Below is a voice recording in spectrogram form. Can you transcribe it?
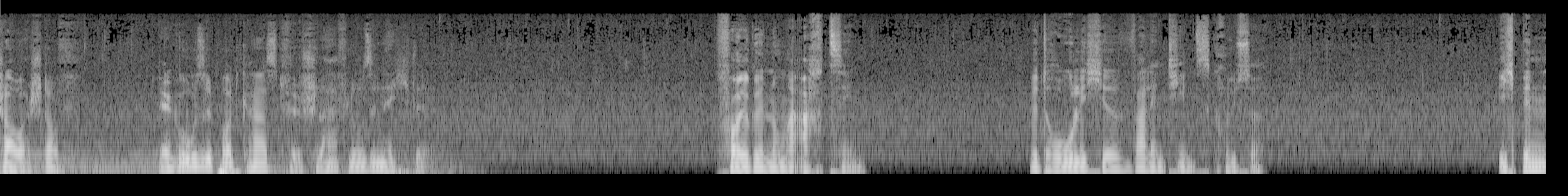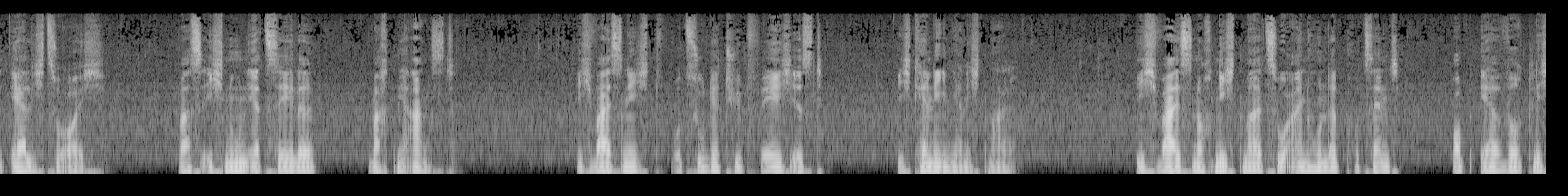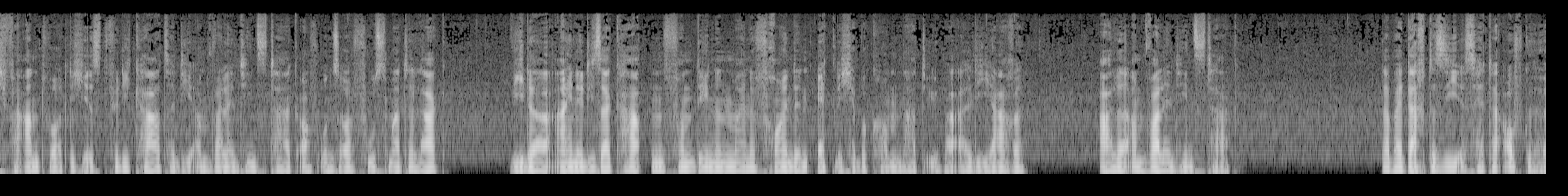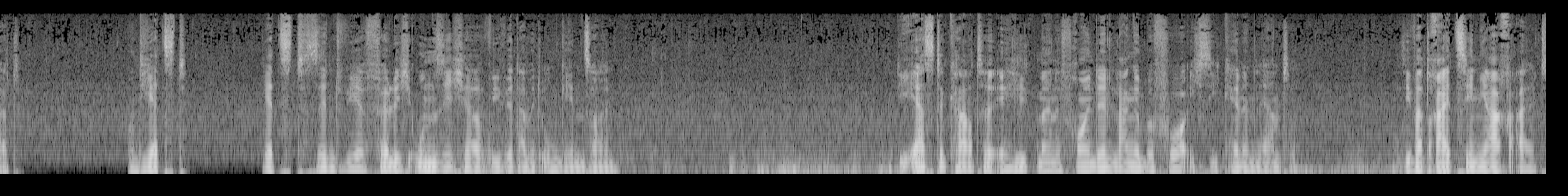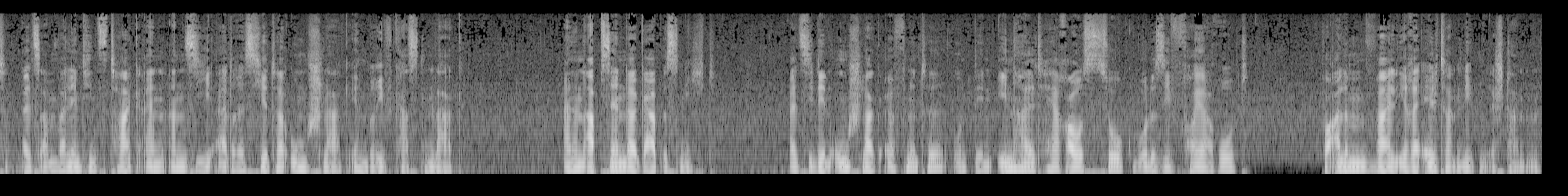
Schauerstoff, der Grusel-Podcast für schlaflose Nächte. Folge Nummer 18 Bedrohliche Valentinsgrüße Ich bin ehrlich zu euch. Was ich nun erzähle, macht mir Angst. Ich weiß nicht, wozu der Typ fähig ist. Ich kenne ihn ja nicht mal. Ich weiß noch nicht mal zu 100 Prozent, ob er wirklich verantwortlich ist für die Karte, die am Valentinstag auf unserer Fußmatte lag. Wieder eine dieser Karten, von denen meine Freundin etliche bekommen hat über all die Jahre. Alle am Valentinstag. Dabei dachte sie, es hätte aufgehört. Und jetzt, jetzt sind wir völlig unsicher, wie wir damit umgehen sollen. Die erste Karte erhielt meine Freundin lange bevor ich sie kennenlernte. Sie war 13 Jahre alt, als am Valentinstag ein an sie adressierter Umschlag im Briefkasten lag. Einen Absender gab es nicht. Als sie den Umschlag öffnete und den Inhalt herauszog, wurde sie feuerrot, vor allem weil ihre Eltern neben ihr standen.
